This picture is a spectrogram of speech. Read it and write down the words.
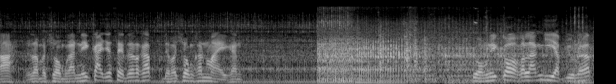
อะเดี๋ยวเรามาชมกันนี้ใกล้จะเสร็จแล้วนะครับเดี๋ยวมาชมคันใหม่กันช่วงนี้ก็กำลังเหยียบอยู่นะครับ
